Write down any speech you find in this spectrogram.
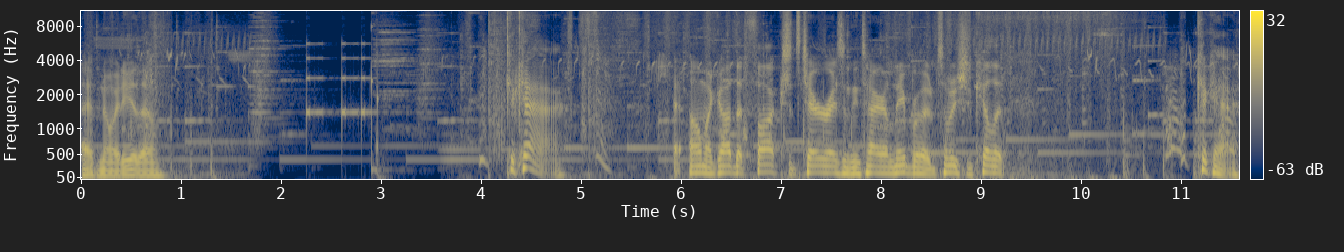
I have no idea, though. Kaka! Oh my god, that fox. It's terrorizing the entire neighborhood. Somebody should kill it. Kaka!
